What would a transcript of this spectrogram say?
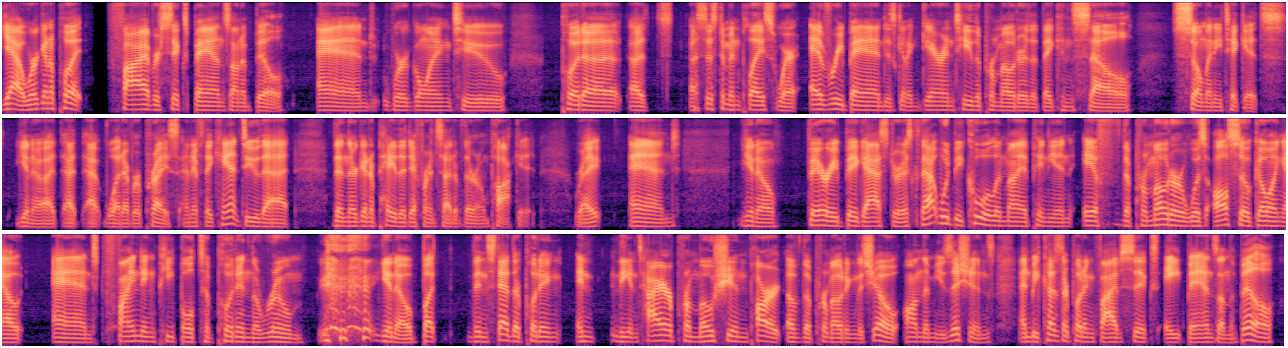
yeah, we're going to put 5 or 6 bands on a bill and we're going to put a, a a system in place where every band is going to guarantee the promoter that they can sell so many tickets, you know, at, at, at whatever price. And if they can't do that, then they're going to pay the difference out of their own pocket, right? And, you know, very big asterisk. That would be cool, in my opinion, if the promoter was also going out and finding people to put in the room, you know, but instead they're putting in the entire promotion part of the promoting the show on the musicians. And because they're putting five, six, eight bands on the bill,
